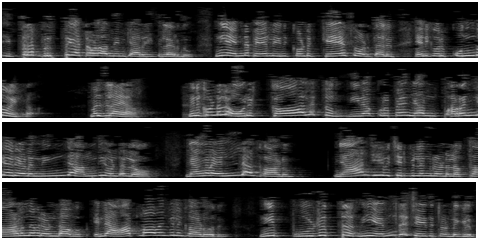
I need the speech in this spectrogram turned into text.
ഇത്ര വൃത്തികെട്ടവളാന്ന് എനിക്ക് അറിയത്തില്ലായിരുന്നു നീ എന്റെ പേരിൽ എനിക്കൊണ്ട് കേസ് കൊടുത്താലും എനിക്കൊരു കുന്തോ ഇല്ല മനസ്സിലായാ? നിനക്കുണ്ടല്ലോ ഒരു കാലത്തും നീനാക്കുറിപ്പെ ഞാൻ പറഞ്ഞു തരികയാണ് നിന്റെ അന്തി ഉണ്ടല്ലോ. ഞങ്ങളെല്ലാം കാണും. ഞാൻ ജീവിച്ചിരിപ്പില്ലെങ്കിലും ഉണ്ടല്ലോ കാണുന്നവരുണ്ടാവും. എന്റെ ആത്മാവെങ്കിലും കാണും അത്. നീ പുഴുത്ത് നീ എന്ത് ചെയ്തിട്ടുണ്ടെങ്കിലും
